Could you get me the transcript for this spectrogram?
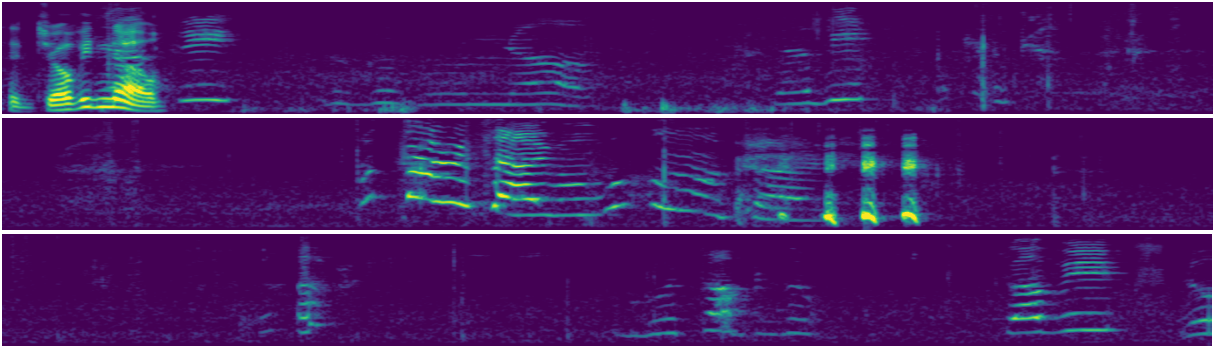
To Jovi. No. Sorry. What kind of time? What kind of time? What happened to Sorry. No,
